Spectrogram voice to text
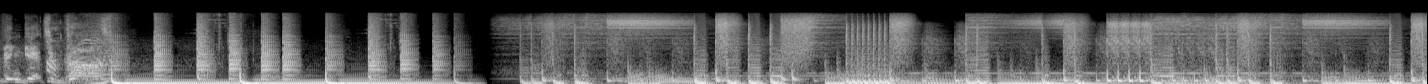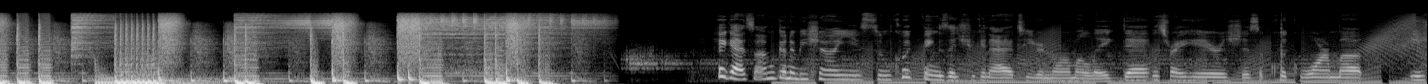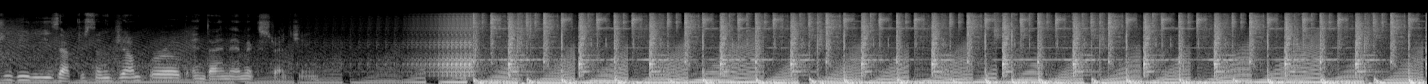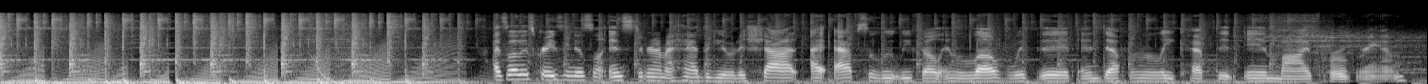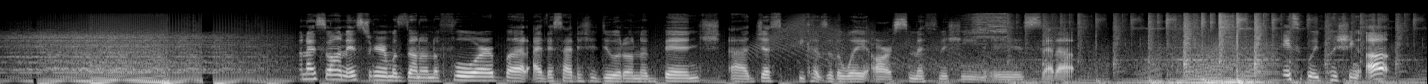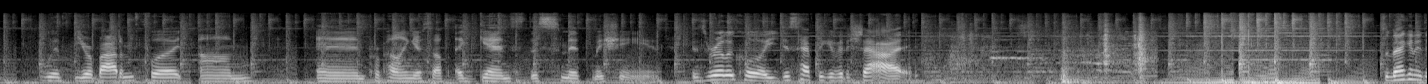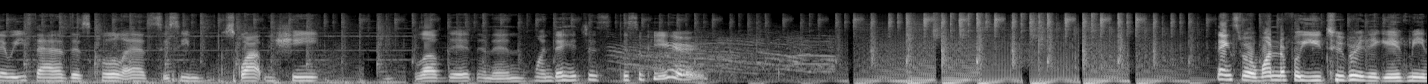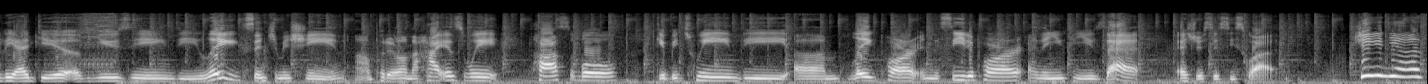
even get Hey guys, so I'm going to be showing you some quick things that you can add to your normal leg day. This right here is just a quick warm up. Usually do these after some jump rope and dynamic stretching. I saw this craziness on Instagram. I had to give it a shot. I absolutely fell in love with it and definitely kept it in my program. And I saw on Instagram was done on the floor, but I decided to do it on a bench uh, just because of the way our Smith machine is set up. Basically pushing up with your bottom foot, um, and propelling yourself against the Smith machine. It's really cool. You just have to give it a shot. So back in the day, we used to have this cool ass sissy squat machine. Loved it, and then one day it just disappeared. Thanks to a wonderful YouTuber, they gave me the idea of using the leg extension machine. Um, put it on the highest weight possible, get between the um, leg part and the seated part, and then you can use that as your sissy squat. Genius!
